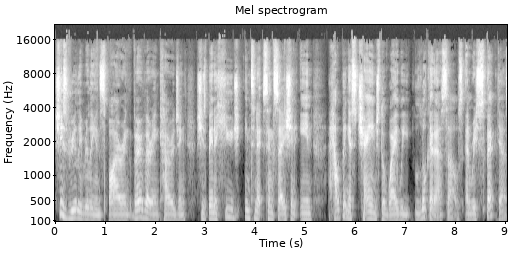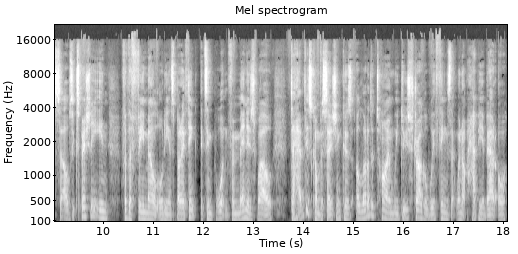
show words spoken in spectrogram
she's really, really inspiring, very, very encouraging. She's been a huge internet sensation in helping us change the way we look at ourselves and respect ourselves, especially in for the female audience. But I think it's important for men as well to have this conversation because a lot of the time we do struggle with things that we're not happy about or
